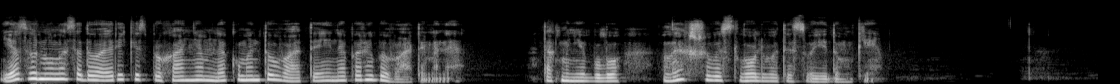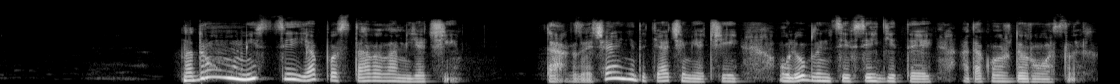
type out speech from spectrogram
Я звернулася до Еріки з проханням не коментувати і не перебивати мене. Так мені було легше висловлювати свої думки. На другому місці я поставила м'ячі. Так, звичайні дитячі м'ячі, улюбленці всіх дітей, а також дорослих.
